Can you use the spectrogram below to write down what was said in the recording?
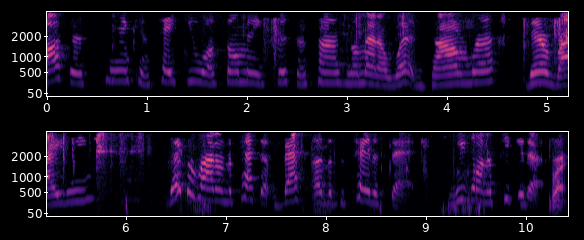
author's pen can take you on so many twists and turns no matter what genre they're writing, they can write on the pack up, back of the potato sack. We're gonna pick it up. Right.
